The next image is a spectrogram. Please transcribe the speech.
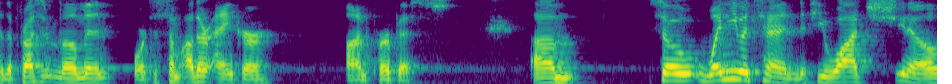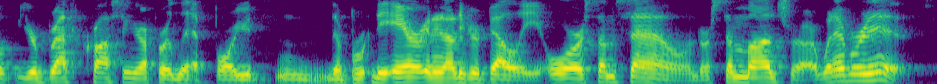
to the present moment or to some other anchor on purpose. Um, so when you attend, if you watch, you know, your breath crossing your upper lip, or you, the, the air in and out of your belly, or some sound, or some mantra, or whatever it is,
